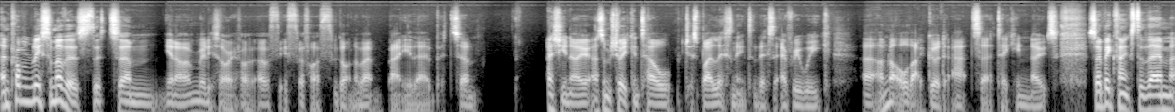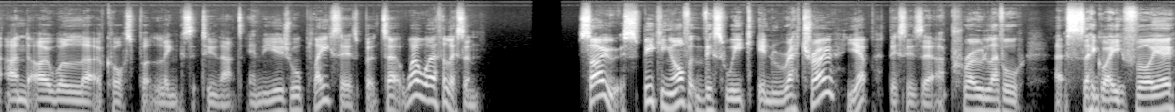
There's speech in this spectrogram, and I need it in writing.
and probably some others that um, you know I'm really sorry if I've, if, if I've forgotten about, about you there, but um, as you know, as I'm sure you can tell just by listening to this every week, uh, I'm not all that good at uh, taking notes. So big thanks to them, and I will uh, of course put links to that in the usual places. But uh, well worth a listen. So, speaking of this week in retro, yep, this is a, pro level uh, segue for you.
